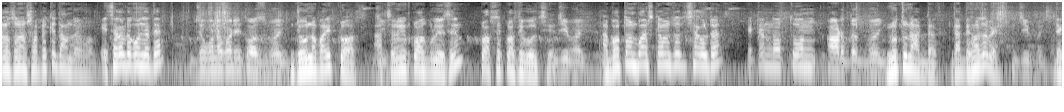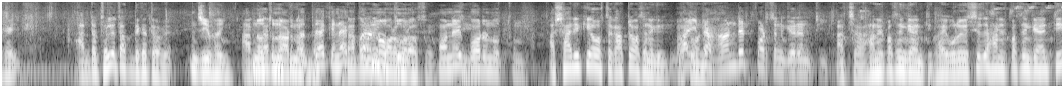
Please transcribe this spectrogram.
আলোচনা সাপেক্ষে দাম দর হবে। এই ছাগলটা কোন জাতের? যমুনাবাড়ির কস ভাই। যৌনপাড়ি ক্রস। আচ্ছা উনি ক্রস বলেছেন ক্রসে ক্রসই বলছে। জি ভাই। আর বর্তমান বয়স কেমন চলছে ছাগলটার? এটা নতুন আট দাঁত ভাই। নতুন আট দাঁত। দাঁত দেখানো যাবে? জি ভাই। দেখাই। দাঁত হলে তাঁত দেখাতে হবে। জি ভাই নতুন দাঁত। দেখেন একবার নতুন অনেক বড় নতুন। আর শাড়ি কি অবস্থা? কাপটা আছে নাকি ভাই এটা হান্ড্রেড পার্সেন্ট গ্যারান্টি আচ্ছা হান্ড্রেড পার্সেন্ট গ্যারান্টি ভাই বলে এসেছে যে হান্ড্রেড পার্সেন্ট গ্যারান্টি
